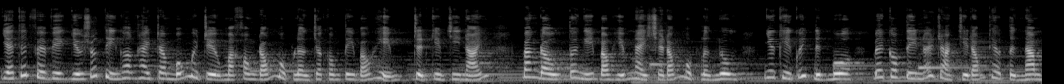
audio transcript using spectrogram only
Giải thích về việc giữ số tiền hơn 240 triệu mà không đóng một lần cho công ty bảo hiểm, Trịnh Kim Chi nói, ban đầu tôi nghĩ bảo hiểm này sẽ đóng một lần luôn, nhưng khi quyết định mua, bên công ty nói rằng chỉ đóng theo từng năm,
